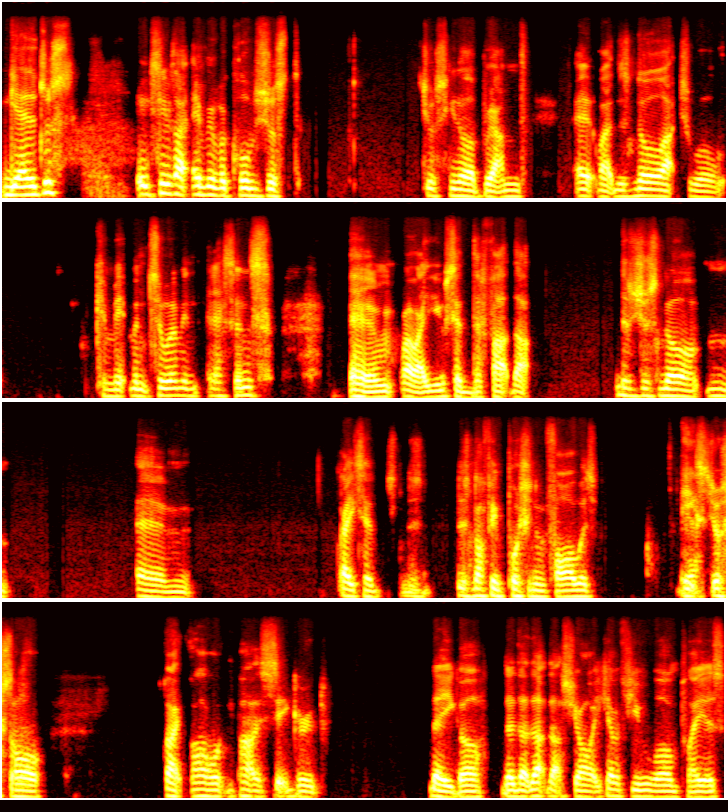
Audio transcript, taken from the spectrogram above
Yeah, just it seems like every other club's just just you know a brand. Uh, like there's no actual commitment to them in, in essence. Um, well, like you said, the fact that there's just no, mm, um, like you said, there's, there's nothing pushing them forward. Yeah. It's just all like, oh, you're part of the City group. There you go. That, that, that- that's your. You can have a few lone players.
